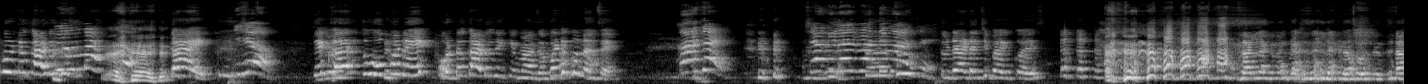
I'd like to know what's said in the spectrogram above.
फोटो काढ काय? ते कर तू पण एक फोटो काढू दे की माझा. बटे कुणाचा आहे? तू डाडाची बायको आहेस. जा लग्न कर जा लग्न करून जा.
